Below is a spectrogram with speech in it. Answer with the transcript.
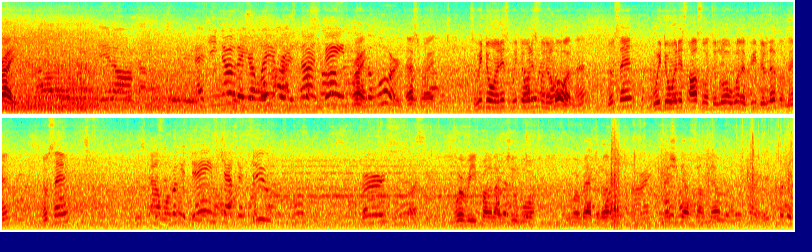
Right. And um, as you know that your labor is not in vain Right. the Lord. That's right. So we doing this, we doing this for the Lord, man. You know what I'm saying? We doing this also if the Lord will willing be delivered, man. You know what I'm saying? This is the book of James, chapter 2, verse. We'll read probably like two more. we'll wrap it up. Alright. Unless you got something else. This is the book of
